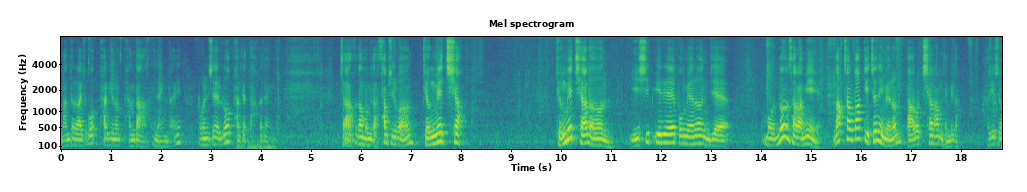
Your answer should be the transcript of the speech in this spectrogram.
만들어 가지고 팔기는 판다 이 얘기입니다. 론셀로 팔겠다 그 얘기입니다. 자, 그 다음 봅니다. 31번 경매 치하. 경매 치하는 21일에 보면은 이제 뭐 넣은 사람이 낙찰 받기 전이면은 바로 치하를 하면 됩니다. 아시겠죠?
